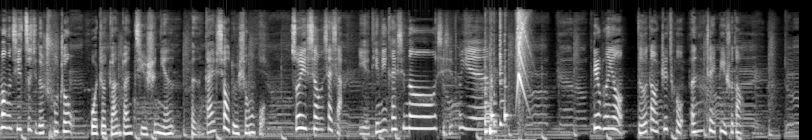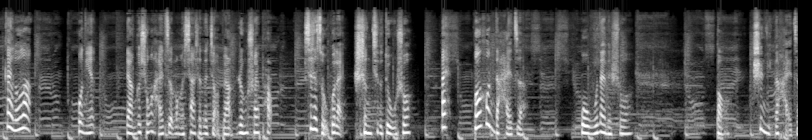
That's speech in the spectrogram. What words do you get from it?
忘记自己的初衷，活着短短几十年，本该笑对生活。所以希望夏夏也天天开心哦，谢谢兔爷。听众朋友，得道之兔 NJB 说道：盖楼了，过年，两个熊孩子往夏夏的脚边扔摔炮，夏夏走过来，生气的对我说：“哎，管好你的孩子。”我无奈的说：“宝，是你的孩子。”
